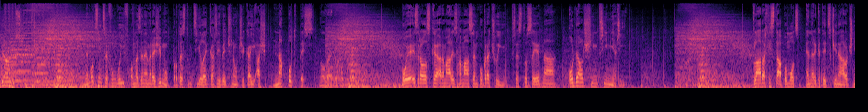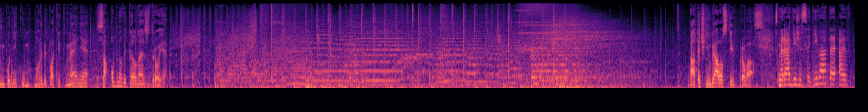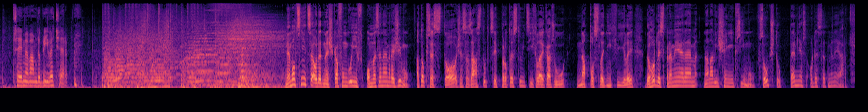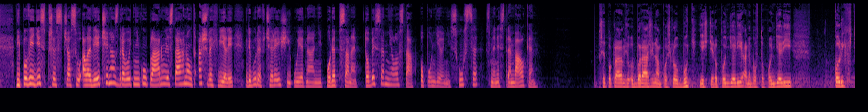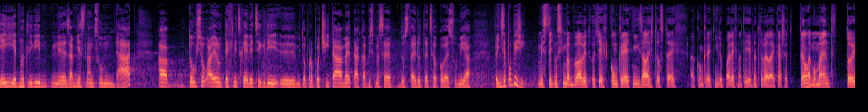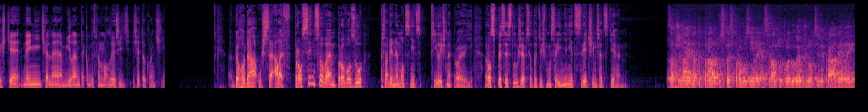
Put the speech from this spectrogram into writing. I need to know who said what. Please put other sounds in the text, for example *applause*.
Speaker 1: Události.
Speaker 2: Nemocnice fungují v omezeném režimu. Protestující lékaři většinou čekají až na podpis nové dohody. Boje izraelské armády s Hamásem pokračují, přesto se jedná o dalším příměří. Vláda chystá pomoc energeticky náročným podnikům. Mohli by platit méně za obnovitelné zdroje. Páteční události pro vás.
Speaker 3: Jsme rádi, že se díváte a přejeme vám dobrý večer.
Speaker 2: Nemocnice ode dneška fungují v omezeném režimu. A to přesto, že se zástupci protestujících lékařů na poslední chvíli dohodli s premiérem na navýšení příjmů. V součtu téměř o 10 miliard.
Speaker 3: Výpovědi z přes času, ale většina zdravotníků plánuje stáhnout až ve chvíli, kdy bude včerejší ujednání podepsané. To by se mělo stát po pondělní schůzce s ministrem Válkem.
Speaker 4: Předpokládám, že odboráři nám pošlou buď ještě do pondělí, anebo v to pondělí kolik chtějí jednotlivým eh, zaměstnancům dát. A to už jsou ale jenom technické věci, kdy eh, my to propočítáme tak, aby jsme se dostali do té celkové sumy a peníze poběží.
Speaker 5: My se teď musíme bavit o těch konkrétních záležitostech a konkrétních dopadech na ty jednotlivé lékaře. Tenhle moment to ještě není černé na bílém, tak aby jsme mohli říct, že to končí.
Speaker 2: Dohoda už se ale v prosincovém provozu řady nemocnic příliš neprojeví. Rozpisy služeb se totiž musí měnit s větším předstihem.
Speaker 6: Zavřená jedna teplná tu jsme zprovoznili, asi vám to kolegové už v noci vyprávěli,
